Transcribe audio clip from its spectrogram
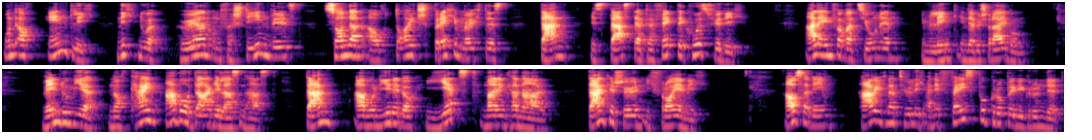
und auch endlich nicht nur hören und verstehen willst, sondern auch Deutsch sprechen möchtest, dann ist das der perfekte Kurs für dich. Alle Informationen im Link in der Beschreibung. Wenn du mir noch kein Abo dagelassen hast, dann abonniere doch jetzt meinen Kanal. Dankeschön, ich freue mich. Außerdem habe ich natürlich eine Facebook-Gruppe gegründet.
